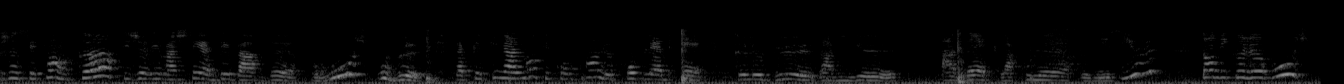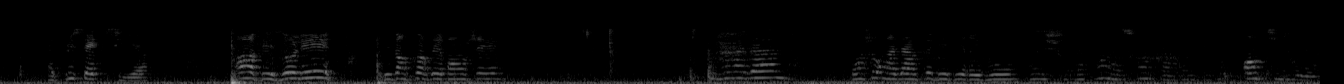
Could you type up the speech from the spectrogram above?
Je ne sais pas encore si je vais m'acheter un débardeur rouge ou bleu. Parce que finalement, tu comprends, le problème est que le bleu va mieux avec la couleur de mes yeux, tandis que le rouge est plus sexy. Oh, désolé, je suis encore dérangée. Bonjour madame. Bonjour madame, que désirez-vous? Euh, Je voudrais prendre un soin pour un rendez-vous antidouleur.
